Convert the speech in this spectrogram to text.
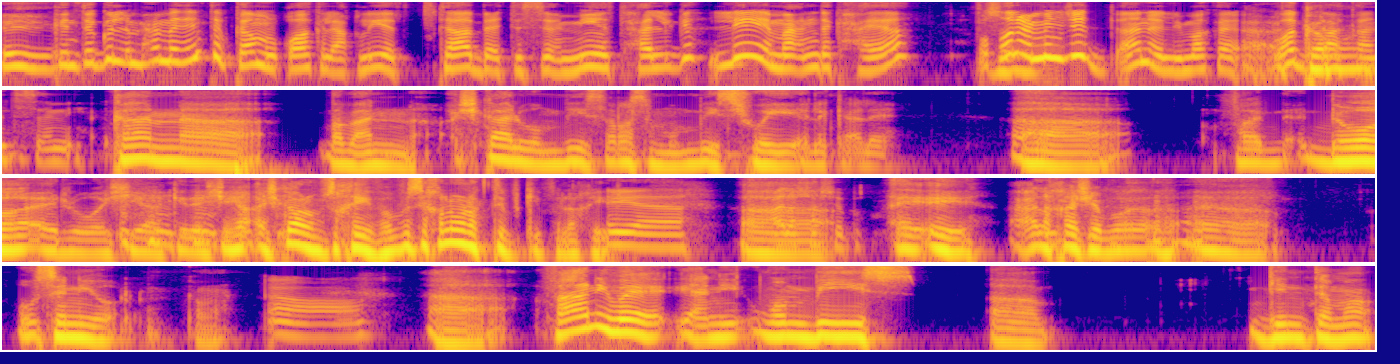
إيه. كنت أقول لمحمد أنت بكامل قواك العقلية تتابع 900 حلقة ليه ما عندك حياة؟ وطلع من جد أنا اللي ما كان وقتها كمان. كان 900 كان آه، طبعا أشكال ون بيس رسم ون بيس شوي لك عليه. آه فدوائر وأشياء كذا أشكالهم سخيفة بس يخلونك تبكي في الأخير. هي آه على خشبه اي اي على خشبه آه وسنيور كمان. آه. آه فأني يعني ون بيس آه جنتما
